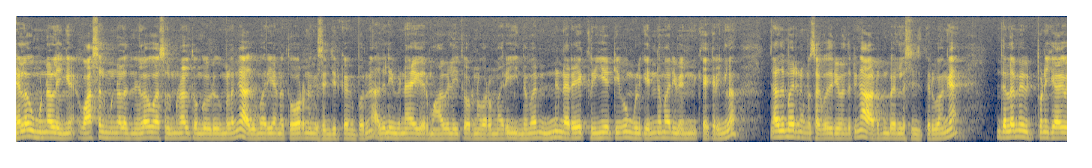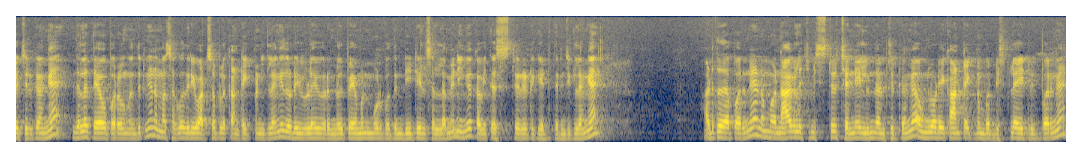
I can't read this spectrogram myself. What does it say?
நிலவு முன்னால் இங்கே வாசல் முன்னால் நிலவு வாசல் முன்னால் தொங்க விடுவோம்லங்க அது மாதிரியான தோரணங்க செஞ்சுருக்காங்க பாருங்கள் அதுலேயும் விநாயகர் மாவிலை தோரணம் வர மாதிரி இந்த மாதிரி இன்னும் நிறைய க்ரியேட்டிவாக உங்களுக்கு என்ன மாதிரி வேணும்னு கேட்குறீங்களோ அது மாதிரி நம்ம சகோதரி வந்துட்டுங்க ஆர்டர் பேரில் செஞ்சு தருவாங்க. இதெல்லாமே விற்பனைக்காக வச்சுருக்காங்க. இதெல்லாம் தேவைப்படுறவங்க வந்துட்டுங்க நம்ம சகோதரி வாட்ஸ்அப்பில் கான்டாக்ட் பண்ணிக்கலாங்க. இதோடைய விலை விவரங்கள் பேமெண்ட் மோட் பற்றின டீட்டெயில்ஸ் எல்லாமே நீங்கள் கவிதா சிஸ்டர்கிட்ட கேட்டு தெரிஞ்சுக்கலாங்க. அடுத்ததாக பாருங்கள் நம்ம நாகலட்சுமி சிஸ்டர் சென்னையிலேருந்து அனுப்பிச்சிருக்காங்க. அவங்களுடைய கான்டாக்ட் நம்பர் டிஸ்பிளே ஆகிட்டு இருக்கு பாருங்கள்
